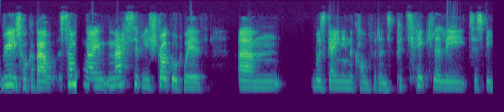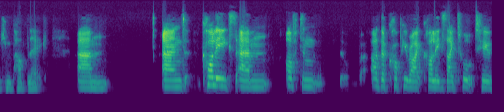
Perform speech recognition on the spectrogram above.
really talk about. Something I massively struggled with um, was gaining the confidence, particularly to speak in public. Um, and colleagues, um, often other copyright colleagues I talk to,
